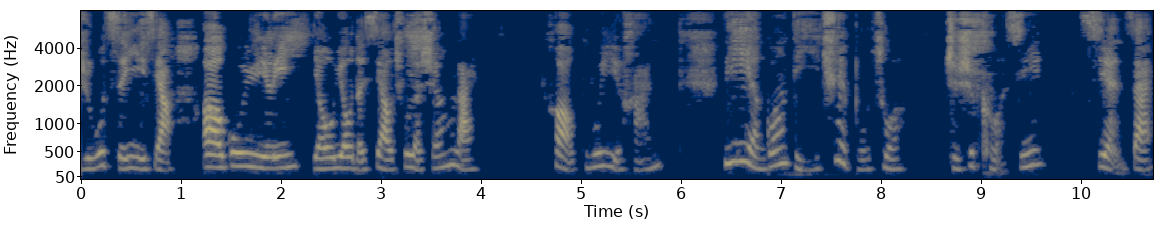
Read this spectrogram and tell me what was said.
如此一想，傲孤玉林悠悠的笑出了声来：“傲孤一寒，你眼光的确不错，只是可惜，现在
